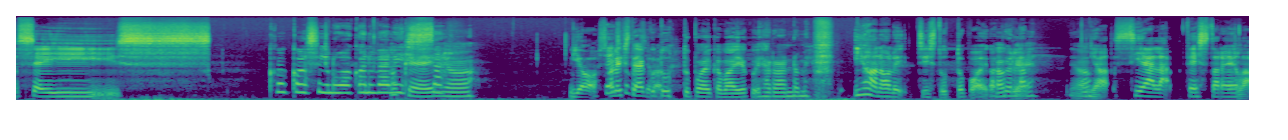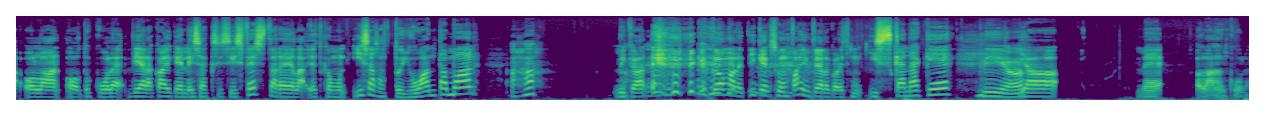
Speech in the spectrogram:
Seiskakasiluokan välissä. Okei, okay, joo. Joo, Oliko tää joku tuttu poika vai joku ihan randomi? Ihan oli siis tuttu poika Okei, kyllä. joo. Ja siellä festareilla ollaan oltu kuule vielä kaiken lisäksi siis festareilla, jotka mun isä sattui juontamaan. Aha, Mikä on okay. kamalit ikäksi mun pahin pelko oli, että mun iskä näkee. niin joo. Ja... Ja me ollaan kuule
